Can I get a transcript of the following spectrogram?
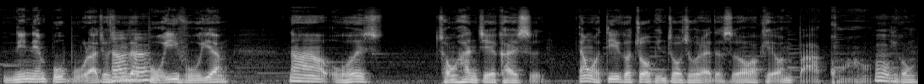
黏黏补补啦，就像在补衣服一样。那我会从焊接开始。当我第一个作品做出来的时候，我可以往把看哦。你讲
